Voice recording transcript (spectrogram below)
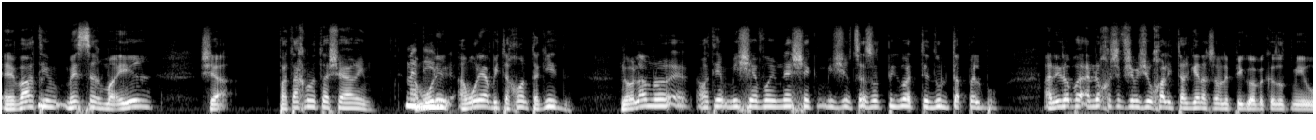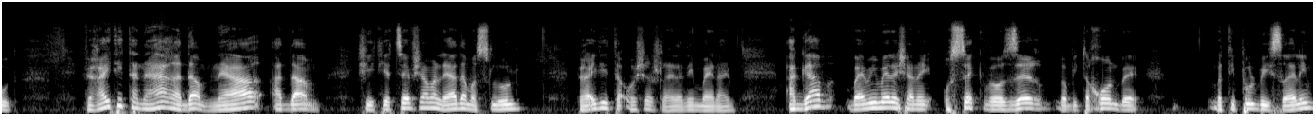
העברתי מסר מהיר, שפתחנו את השערים. מדהים. אמרו לי, אמרו לי הביטחון, תגיד, לעולם לא... אמרתי, מי שיבוא עם נשק, מי שירצה לעשות פיגוע, תדעו לטפל בו. אני לא, אני לא חושב שמישהו יוכל להתארגן עכשיו לפיגוע בכזאת מהירות. וראיתי את הנהר אדם, נהר אדם, שהתייצב שם ליד המסלול, וראיתי את האושר של הילדים בעיניים. אגב, בימים אלה שאני עוסק ועוזר בביטחון, בטיפול בישראלים,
